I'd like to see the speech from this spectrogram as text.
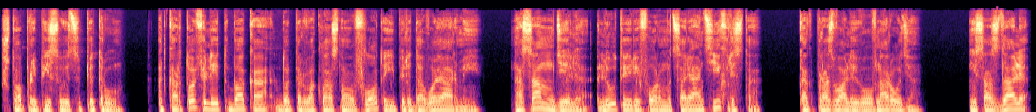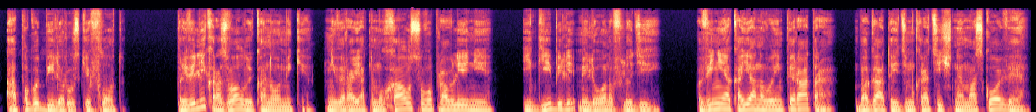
что приписывается Петру. От картофеля и табака до первоклассного флота и передовой армии. На самом деле, лютые реформы царя Антихриста, как прозвали его в народе, не создали, а погубили русский флот. Привели к развалу экономики, невероятному хаосу в управлении и гибели миллионов людей. По вине окаянного императора богатая и демократичная Московия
